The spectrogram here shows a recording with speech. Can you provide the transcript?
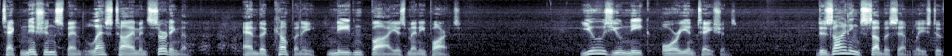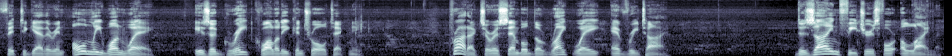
Technicians spend less time inserting them, and the company needn't buy as many parts. Use unique orientations. Designing subassemblies to fit together in only one way is a great quality control technique products are assembled the right way every time. Design features for alignment.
